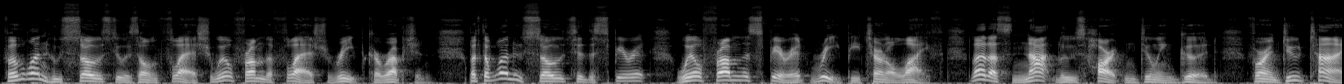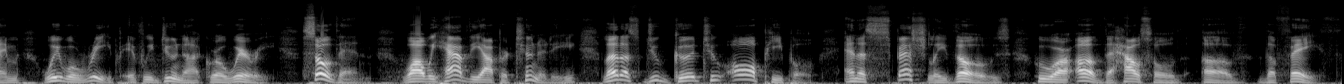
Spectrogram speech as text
For the one who sows to his own flesh will from the flesh reap corruption. But the one who sows to the Spirit will from the Spirit reap eternal life. Let us not lose heart in doing good, for in due time we will reap if we do not grow weary. So then, while we have the opportunity, let us do good to all people and especially those who are of the household of the faith.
